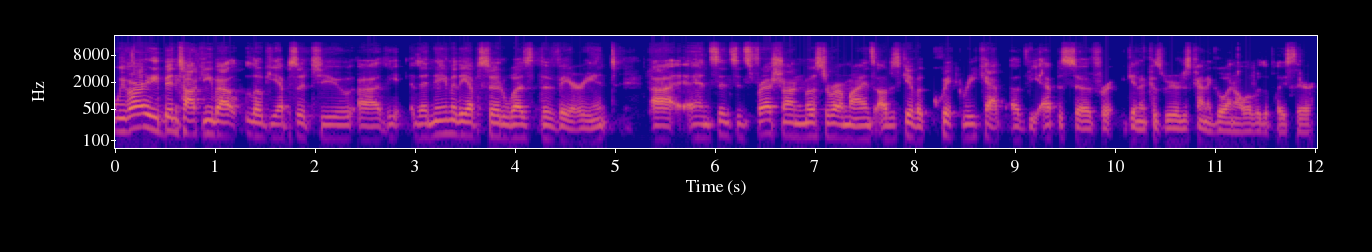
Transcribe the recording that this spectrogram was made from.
we've already been talking about Loki episode two. Uh, the the name of the episode was the variant, uh, and since it's fresh on most of our minds, I'll just give a quick recap of the episode for you know because we were just kind of going all over the place there.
